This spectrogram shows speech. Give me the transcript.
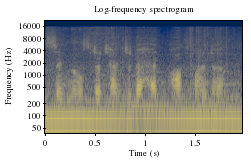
Signals detected ahead, Pathfinder.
